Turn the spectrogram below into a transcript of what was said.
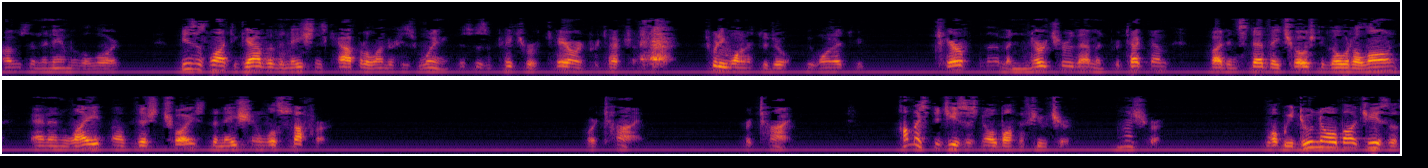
comes in the name of the Lord. Jesus wanted to gather the nation's capital under his wing. This is a picture of care and protection. That's what he wanted to do. He wanted to care for them and nurture them and protect them, but instead they chose to go it alone, and in light of this choice, the nation will suffer for time. For time. How much did Jesus know about the future? I'm not sure. What we do know about Jesus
